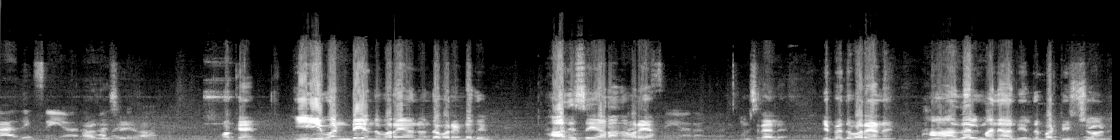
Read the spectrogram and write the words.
ഹാദി. സയ്യാറ. ഓക്കെ. ഈ വണ്ടി എന്ന് പറയാനും എന്താ പറയേണ്ടത്? ഹാദി സയ്യാറ എന്ന് പറയാ. മനസ്സിലായല്ലേ? ഇപ്പൊ ഇത് പറയാണ്. ഹാദൽ മനാദി ഇതിപ്പോ ടിഷ്യൂ ആണ്.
